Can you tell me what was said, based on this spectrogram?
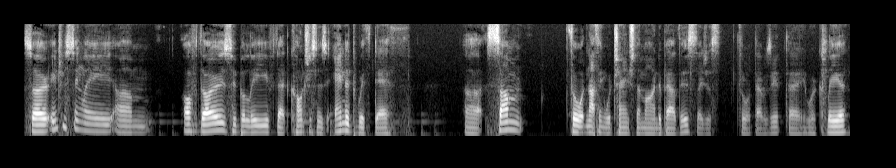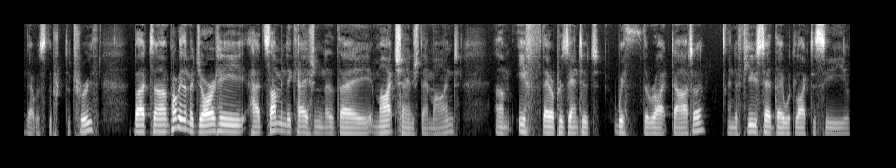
So, interestingly, um, of those who believe that consciousness ended with death, uh, some thought nothing would change their mind about this. They just thought that was it. They were clear that was the, the truth. But um, probably the majority had some indication that they might change their mind um, if they were presented with the right data. And a few said they would like to see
